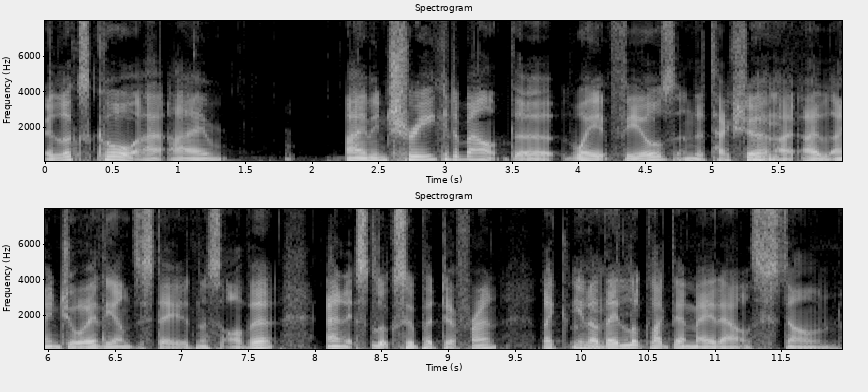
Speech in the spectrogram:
It looks cool. I, I I'm intrigued about the way it feels and the texture. Mhm. I, I enjoy the understatedness of it, and it looks super different. Like you know, Mhm. they look like they're made out of stone.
